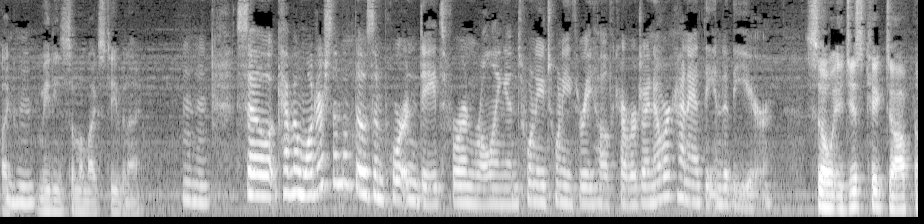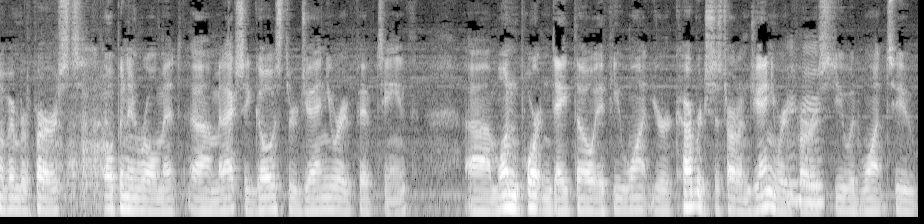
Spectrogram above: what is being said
like meeting someone like Steve and I. So, Kevin, what are some of those important dates for enrolling in 2023 health coverage? I know we're kind of at the end of the year. So it just kicked off November 1st, open enrollment. Um, it actually goes through January 15th. Um, one important date, though, if you want your coverage to start on January 1st, you would want to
